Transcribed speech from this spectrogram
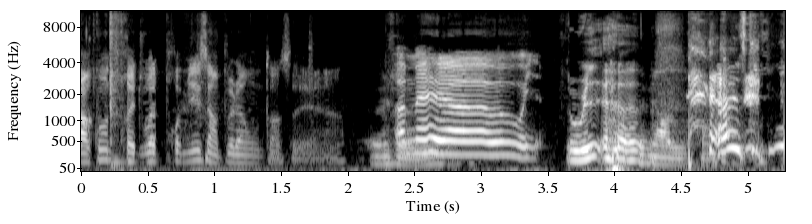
Par contre, Fred Watt premier, c'est un peu la honte. Hein, c'est- Euh, Ah, mais euh, oui. Oui, hein. Ah, c'est fini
